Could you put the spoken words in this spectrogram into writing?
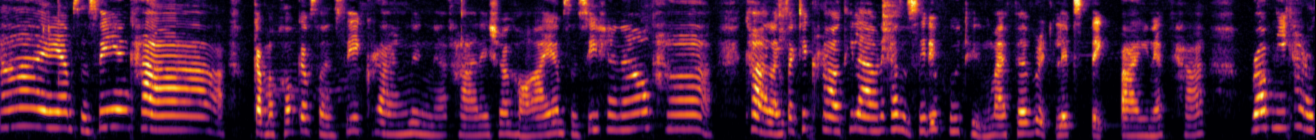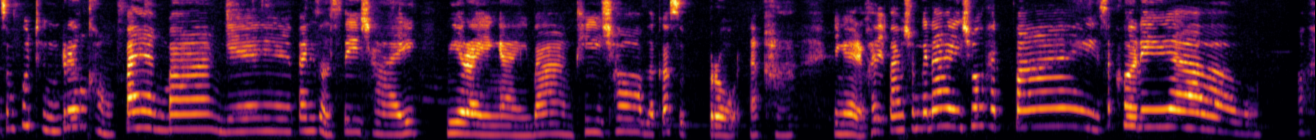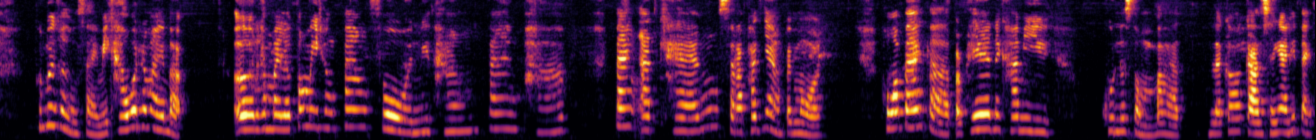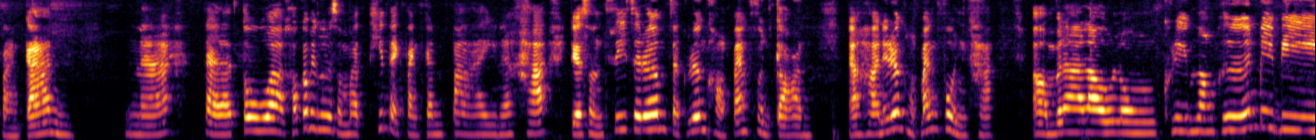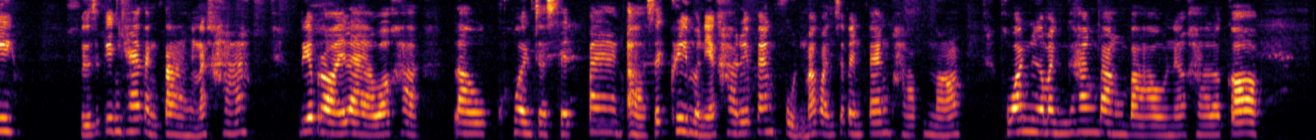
Hi I'm สันซี่ค่ะ กลับมาพบกับสันซี่ครั้งหนึ่งนะคะ ในช่วงของ I am สันซี่ Channel ค่ะ ค่ะ หลังจากที่คราวที่แล้วนะคะสันซี่ได้พูดถึง my favorite lipstick ไปนะคะ รอบนี้ค่ะเราจะพูดถึงเรื่องของแป้งบ้าง เย้แป้งที่สันซี่ใช้มีอะไรยังไงบ้างที่ชอบแล้วก็สุดโปรดนะคะ ยังไงเดี๋ยวค่อยติดตามชมกันได้ช่วงถัดไป สักครู่เดียวเพื่อนๆเคยสงสัยไหมคะว่าทำไมแบบ เออทำไมเราต้องมีทั้งแป้งฝุ่นมีทั้งแป้งพับ แป้งอัดแข็งสารพัดอย่างไปหมด เพราะว่าแป้งแต่ละประเภทนะคะมีคุณสมบัติและก็การใช้งานที่แตกต่างกันนะแต่ละตัวเขาก็มีคุณสมบัติที่แตกต่างกันไปนะคะ เดี๋ยวสนซี่จะเริ่มจากเรื่องของแป้งฝุ่นก่อนนะคะ ในเรื่องของแป้งฝุ่นค่ะเอ่อเวลาเราลงครีมรองพื้น BB หรือสกินแคร์ต่างๆนะคะ เรียบร้อยแล้วอะค่ะ เราควรจะเซตแป้งเอ่อเซตครีมตัวนี้ค่ะด้วยแป้งฝุ่นมากกว่าที่จะเป็นแป้งพับเนาะเพราะว่าเนื้อมันค่อนข้างบางเบานะคะ แล้วก็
